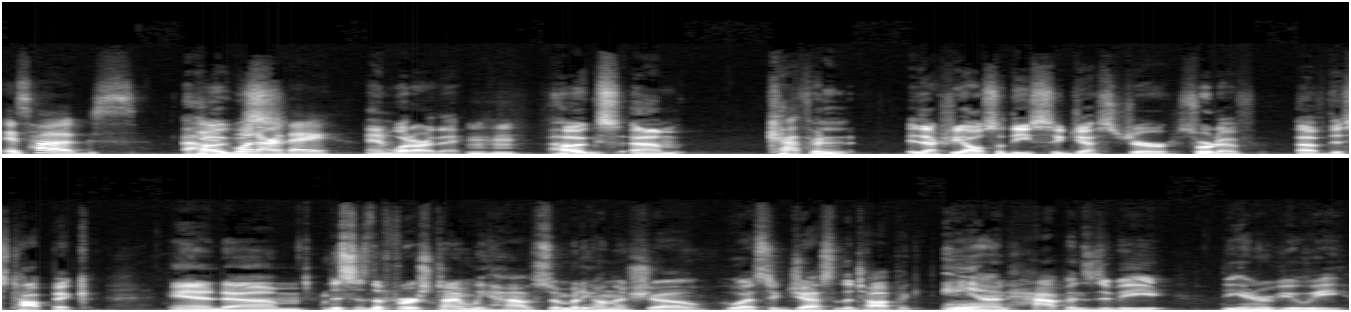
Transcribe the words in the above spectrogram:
is hugs. Hugs. And what are they? And what are they? Mhm. Hugs. Um, Catherine is actually also the suggester, sort of, of this topic, and um, This is the first time we have somebody on the show who has suggested the topic and happens to be the interviewee.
